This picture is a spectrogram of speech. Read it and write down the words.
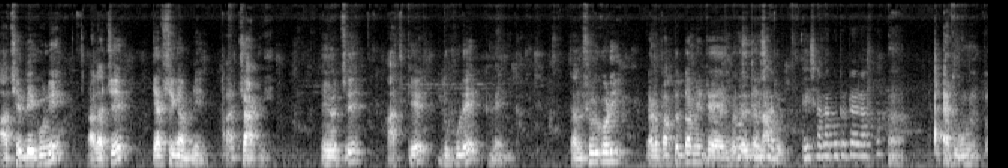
আছে বেগুনি আর আছে ক্যাপসিকাম রিং আর চাটনি। এই হচ্ছে আজকে দুপুরে মেনু তাহলে শুরু করি একটা পাত্রের দাম নিতে এই সাদা- কোটোটা রাখো? এতগুলো তো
